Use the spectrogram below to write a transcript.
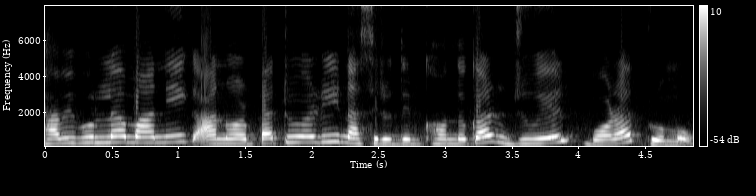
হাবিবুল্লাহ মানিক, আনোয়ার পাটোয়ারি, নাসিরুদ্দিন খন্দকার, জুয়েল বরাত প্রমুখ।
